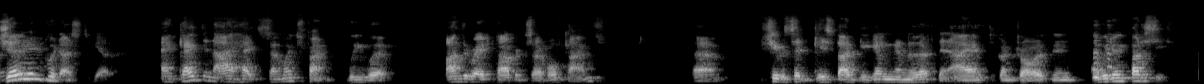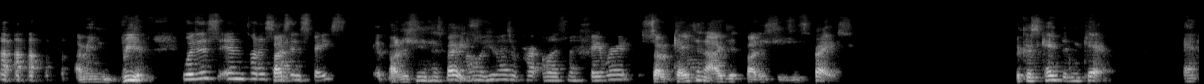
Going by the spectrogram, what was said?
Jillian put us together, and Kate and I had so much fun. We were on the red carpet several times. Um, she would sit, start giggling on the left, and I had to control it, and, and we're doing parasies. I mean, real Was this in Parasies But- in space? parasies in space. Oh, you guys are part. Oh, that's my favorite. So Kate and I did parasies in space because Kate didn't care, and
